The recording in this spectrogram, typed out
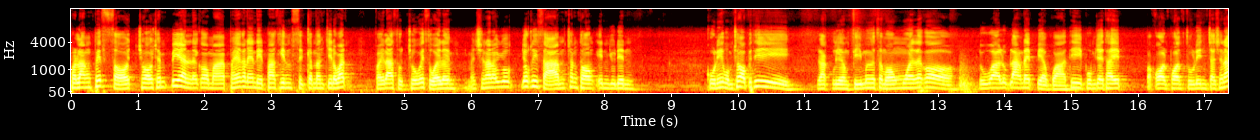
พลังเพชรสอชอแชมเปี้ยน แล้วก็มาแพ้คะแนนเดชพาคินสิทธิ์กำนันจิรวัตรไฟล่าสุดโชว์ไว้สวยเลยมาชนะล็อกยกยกที่สามช่างทองเอ็นยูเดนคู่นี้ผมชอบไปที่ หลักเหลี่ยมฝีมือสมองมวยแล้วก็ดูว่ารูปร่างได้เปรียบกว่าที่ภูมิใจไทยประกรณ์พรสุรินจะชนะ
